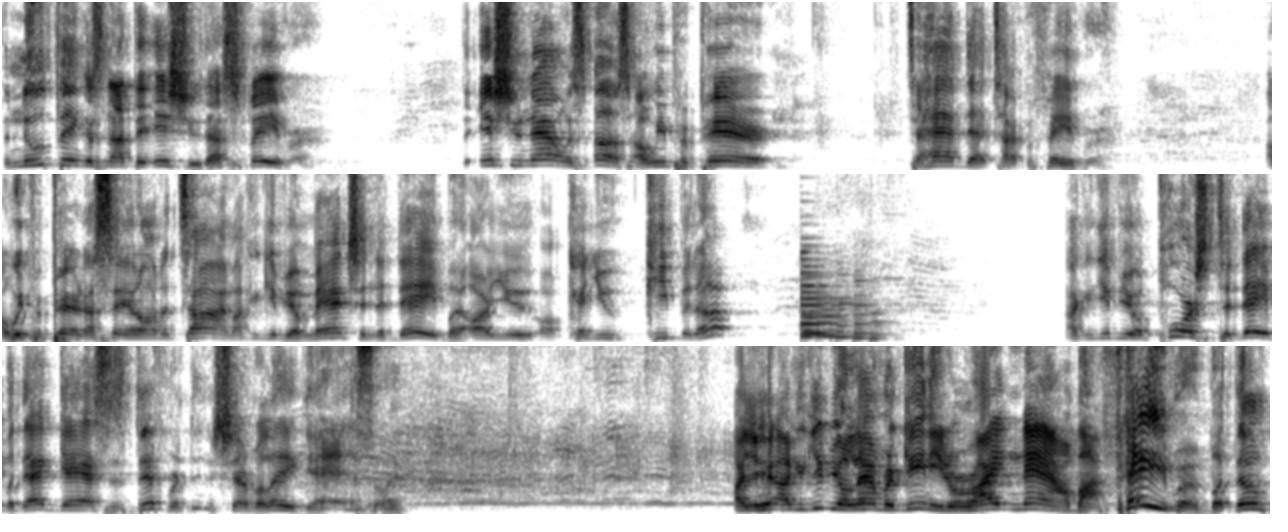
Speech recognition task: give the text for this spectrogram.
The new thing is not the issue. That's favor. The issue now is us. Are we prepared to have that type of favor? Are we prepared? I say it all the time. I could give you a mansion today, but are you? uh, Can you keep it up? I can give you a Porsche today, but that gas is different than Chevrolet gas. Like, you, I can give you a Lamborghini right now by favor, but them,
